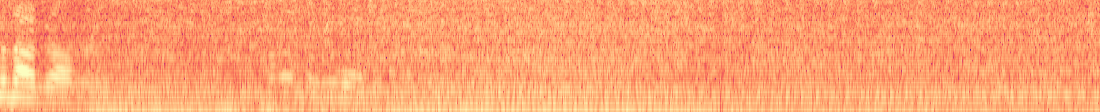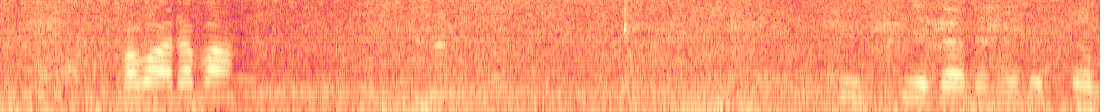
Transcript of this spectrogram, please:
Kabak ne kadar abi? Baba araba. Yeterli böyle. Tamam.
